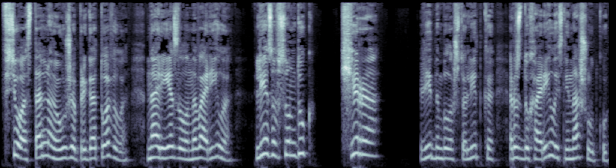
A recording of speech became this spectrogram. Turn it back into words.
все остальное уже приготовила, нарезала, наварила. Лезу в сундук. Хера! Видно было, что Литка раздухарилась не на шутку.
